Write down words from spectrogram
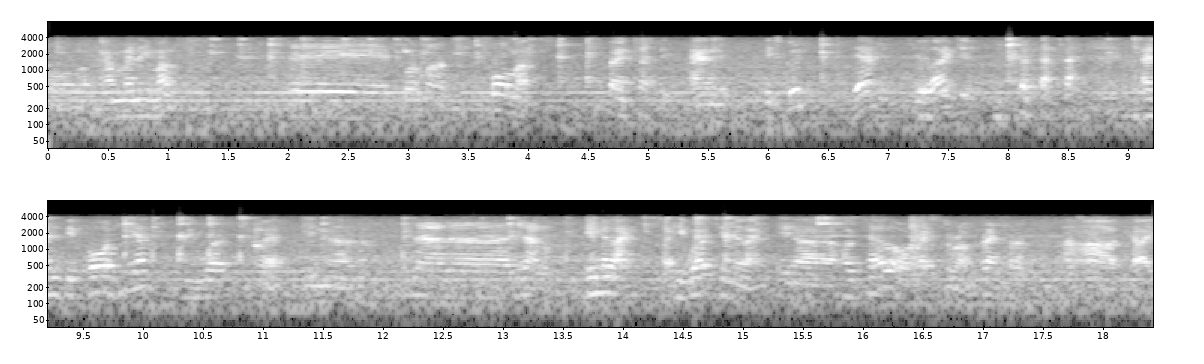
for how many months? Uh, four months. Four months. Fantastic. And it's good? Yeah? You like it? and before here, you worked where? In, uh, In uh, Milano. in Milan. So he worked in Milan in a hotel or a restaurant? Restaurant. Ah, okay.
